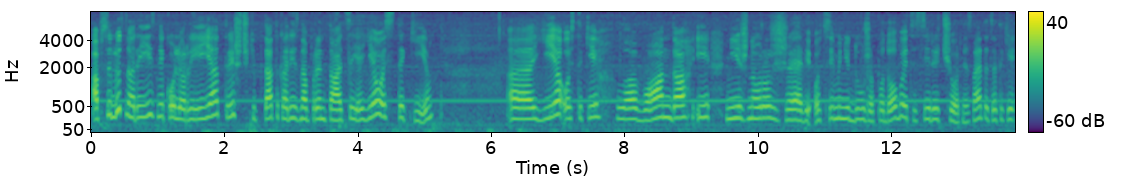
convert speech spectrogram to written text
абсолютно різні кольори є, трішечки та така різна принтація. Є ось такі. Е, Є ось такі лаванда і ніжно-рожеві. Оці мені дуже подобаються, сірі чорні. Знаєте, це такі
